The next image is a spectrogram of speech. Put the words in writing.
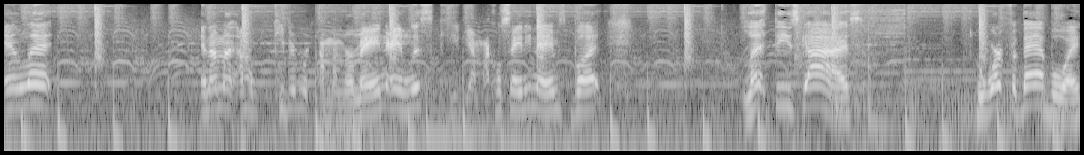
and let, and I'm not, I'm gonna keep it, I'm gonna remain nameless. Keep, I'm not gonna say any names, but let these guys who work for Bad Boy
